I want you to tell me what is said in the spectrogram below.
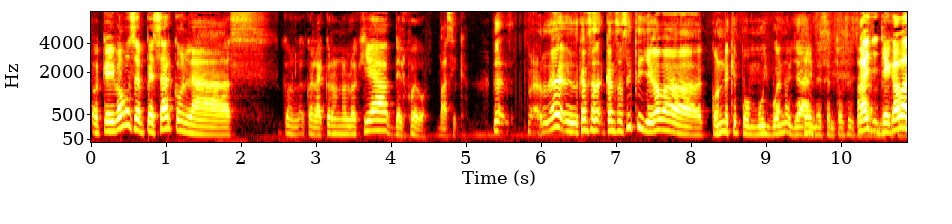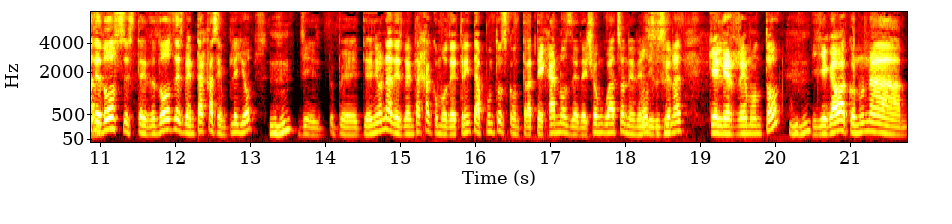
Ok, vamos a empezar con las con la, con la cronología del juego, básica. Eh, Kansas, Kansas City llegaba con un equipo muy bueno ya Sí. en ese entonces. ya Ah, llegaba de dos, este, de dos desventajas en playoffs. Tenía una desventaja como de 30 puntos contra Tejanos de Deshaun Watson en el Oh, sí, sí. divisional que les remontó y llegaba con una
